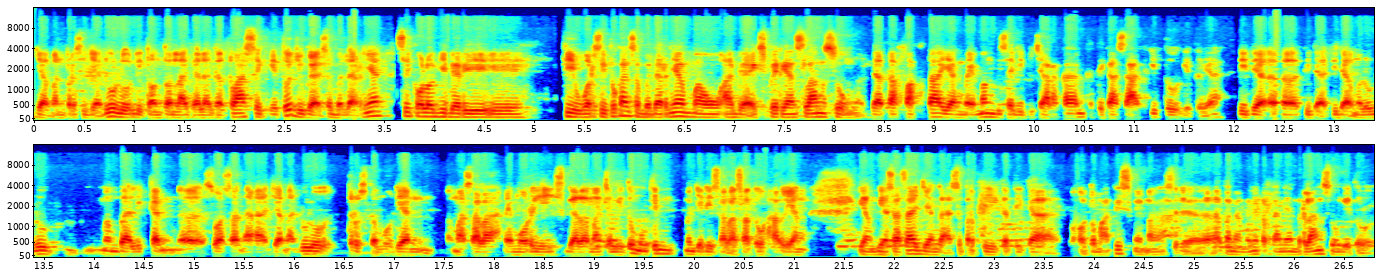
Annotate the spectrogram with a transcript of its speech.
zaman Persija dulu, ditonton laga-laga klasik, itu juga sebenarnya psikologi dari viewers itu kan sebenarnya mau ada experience langsung, data fakta yang memang bisa dibicarakan ketika saat itu gitu ya. Tidak uh, tidak tidak melulu membalikkan uh, suasana zaman dulu terus kemudian masalah memori segala macam itu mungkin menjadi salah satu hal yang yang biasa saja nggak seperti ketika otomatis memang uh, apa namanya pertandingan berlangsung gitu.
